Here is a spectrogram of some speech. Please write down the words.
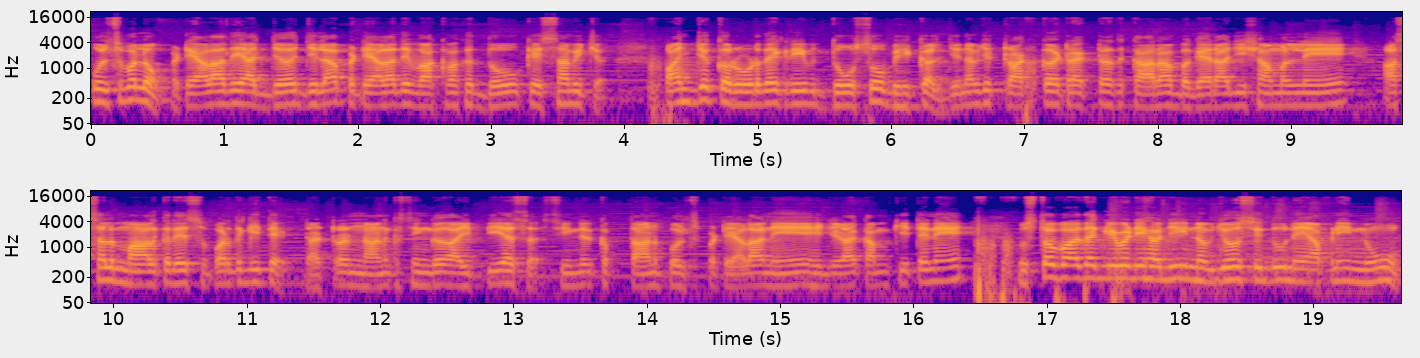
ਪੁਲਿਸ ਵੱਲੋਂ ਪਟਿਆਲਾ ਦੇ ਅੱਜ ਜ਼ਿਲ੍ਹਾ ਪਟਿਆਲਾ ਦੇ ਵੱਖ-ਵੱਖ ਦੋ ਕੇਸਾਂ ਵਿੱਚ 5 ਕਰੋੜ ਦੇ ਕਰੀਬ 200 ਵਹੀਕਲ, ਜਿਨ੍ਹਾਂ ਵਿੱਚ ਟਰੱਕ, ਟਰੈਕਟਰ ਤੇ ਕਾਰਾਂ ਵਗੈਰਾ ਜੀ ਸ਼ਾਮਲ ਨੇ, ਅਸਲ ਮਾਲਕ ਦੇ ਸਪਰਦ ਕੀਤੇ। Doctor Nanak Singh IPS senior ਕਪਤਾਨ ਪੁਲਿਸ ਪਟਿਆਲਾ ਨੇ ਇਹ ਜਿਹੜਾ ਕੰਮ ਕੀਤੇ ਨੇ। ਉਸ ਤੋਂ ਬਾਅਦ ਅਗਲੀ ਵੀਡੀਓ ਹੈ ਜੀ ਨਵਜੋਤ ਸਿੱਧੂ ਨੇ ਆਪਣੀ ਨੂੰ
